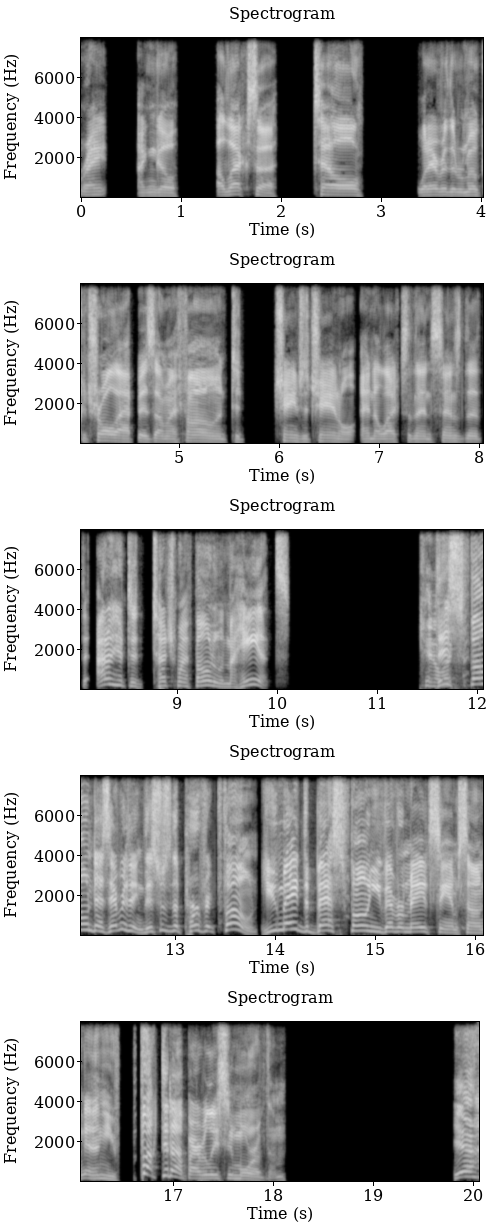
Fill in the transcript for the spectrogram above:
right? I can go, Alexa, tell whatever the remote control app is on my phone to change the channel, and Alexa then sends the. I don't have to touch my phone with my hands. Can This Alexa- phone does everything. This was the perfect phone. You made the best phone you've ever made, Samsung, and then you fucked it up by releasing more of them. yeah,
